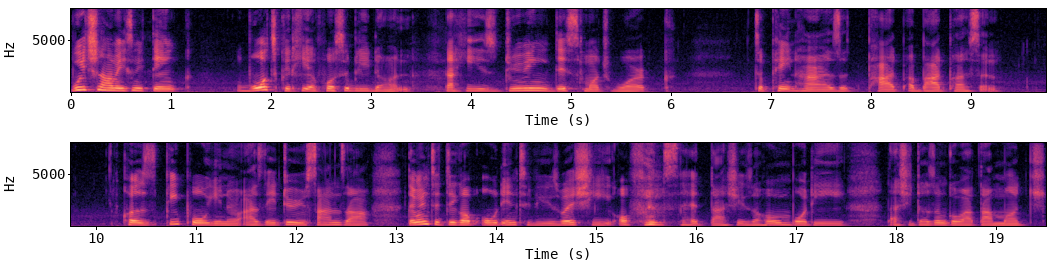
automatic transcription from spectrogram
Which now makes me think, what could he have possibly done that he is doing this much work to paint her as a bad, a bad person? because people, you know, as they do, Sansa, they went to dig up old interviews where she often said that she's a homebody, that she doesn't go out that much,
